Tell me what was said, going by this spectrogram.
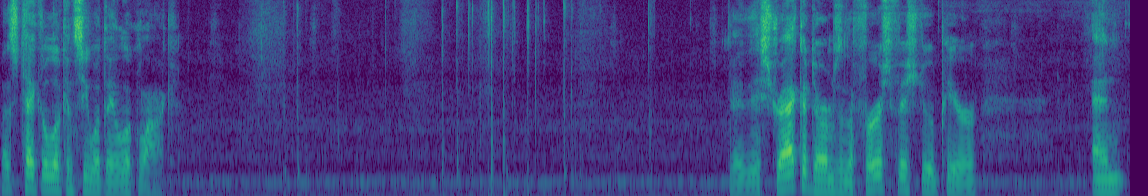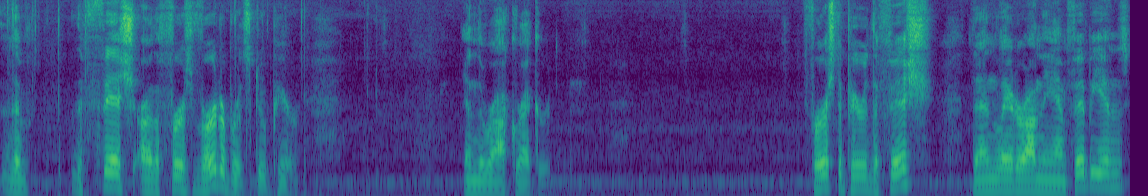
Let's take a look and see what they look like. The ostracoderms are the first fish to appear and the the fish are the first vertebrates to appear in the rock record. First appeared the fish, then later on the amphibians,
